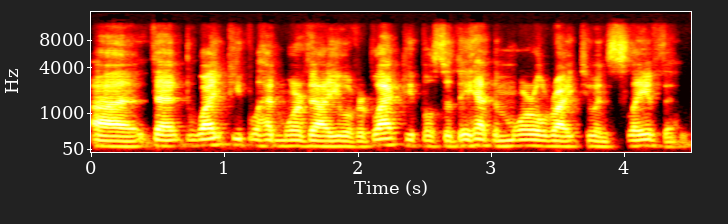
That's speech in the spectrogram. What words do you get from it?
uh, that white people had more value over black people, so they had the moral right to enslave them.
